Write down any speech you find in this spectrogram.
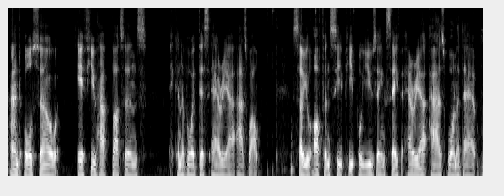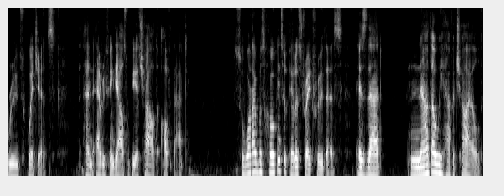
And also, if you have buttons, it can avoid this area as well. So you'll often see people using safe area as one of their root widgets and everything else will be a child of that. So what I was hoping to illustrate through this is that now that we have a child,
